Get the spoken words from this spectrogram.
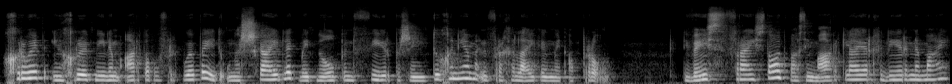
Groot en groot medium aardappelverkope het onderskeidelik met 0.4% toegeneem in vergelyking met April. Die Wes-Vrystaat was die markleier gedurende Mei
